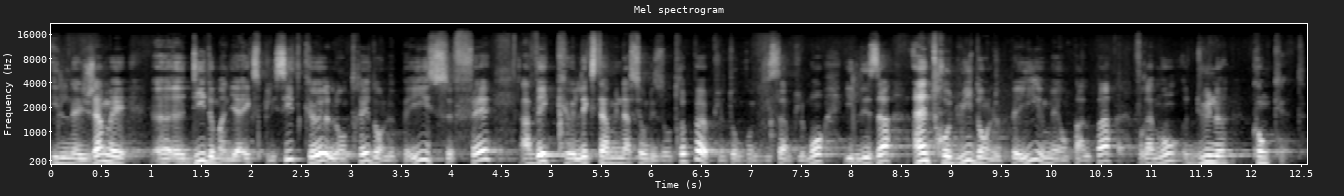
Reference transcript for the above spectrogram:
il n'est jamais euh, dit de manière explicite que l'entrée dans le pays se fait avec l'extermination des autres peuples. Donc on dit simplement il les a introduits dans le pays, mais on ne parle pas vraiment d'une conquête.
